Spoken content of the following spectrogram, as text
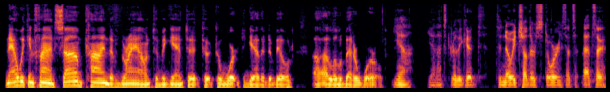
Now we can find some kind of ground to begin to to, to work together to build a, a little better world. Yeah. Yeah that's really good to know each other's stories. That's a, that's a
